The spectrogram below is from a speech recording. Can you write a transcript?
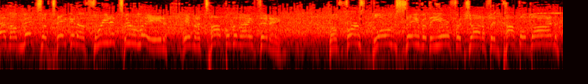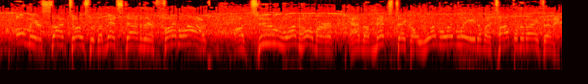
and the Mets have taken a 3-2 lead in the top of the ninth inning. The first blown save of the year for Jonathan Papelbon. Omir Santos with the Mets down to their final out. A two-run homer, and the Mets take a one-run lead in the top of the ninth inning.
